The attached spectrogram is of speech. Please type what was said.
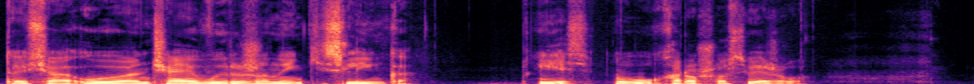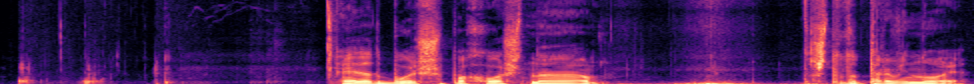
То есть а, у Иван-чая выраженная кислинка есть, у хорошего свежего. Этот больше похож на что-то травяное.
